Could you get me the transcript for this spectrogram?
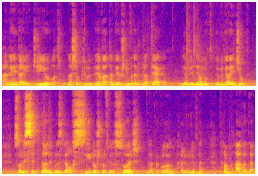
além da Edil, nós tínhamos que levar também os livros da biblioteca. E eu me lembro muito, eu me lembro a Edil solicitando, inclusive, auxílio aos professores né, para colocar os livros na, na, mala da,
